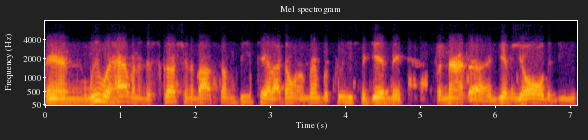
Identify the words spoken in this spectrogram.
and we were having a discussion about some detail I don't remember. Please forgive me for not uh, giving you all the deets.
